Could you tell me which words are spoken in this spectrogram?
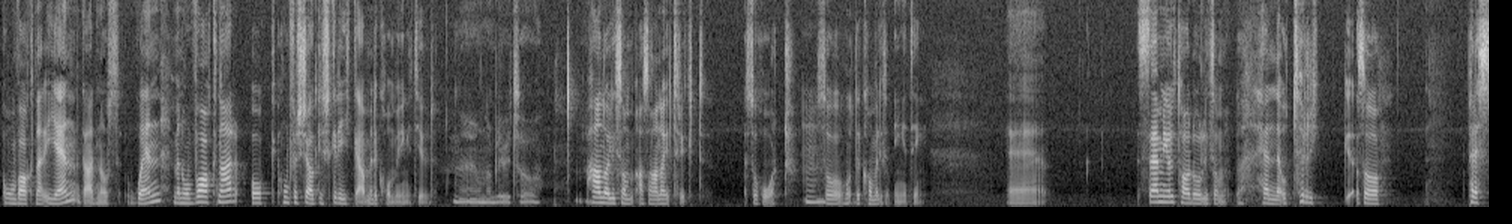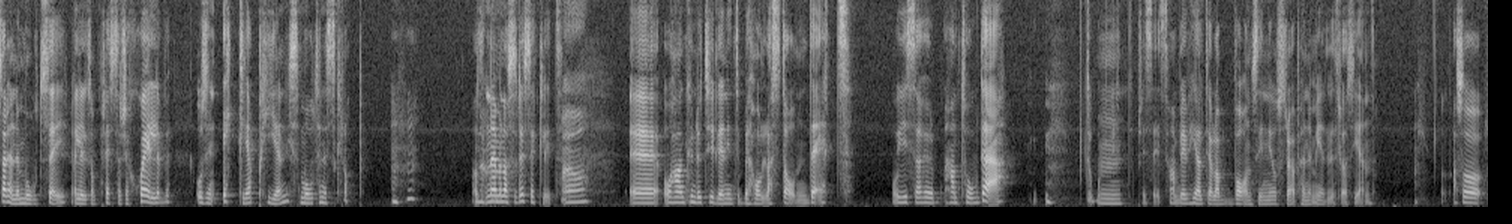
Hon vaknar igen, God knows when. Men hon vaknar och hon försöker skrika men det kommer ju inget ljud. Nej, hon har blivit så... Han har, liksom, alltså han har ju tryckt så hårt så hon- det kommer liksom ingenting. Eh, Samuel tar då liksom henne och trycker, alltså pressar henne mot sig, eller liksom pressar sig själv och sin äckliga penis mot hennes kropp. Alltså, nej men alltså det är så äckligt. Ja. Eh, och han kunde tydligen inte behålla ståndet. Och gissa hur han tog det? Mm, precis. Han blev helt jävla vansinnig och ströp henne medvetslös igen. Alltså,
